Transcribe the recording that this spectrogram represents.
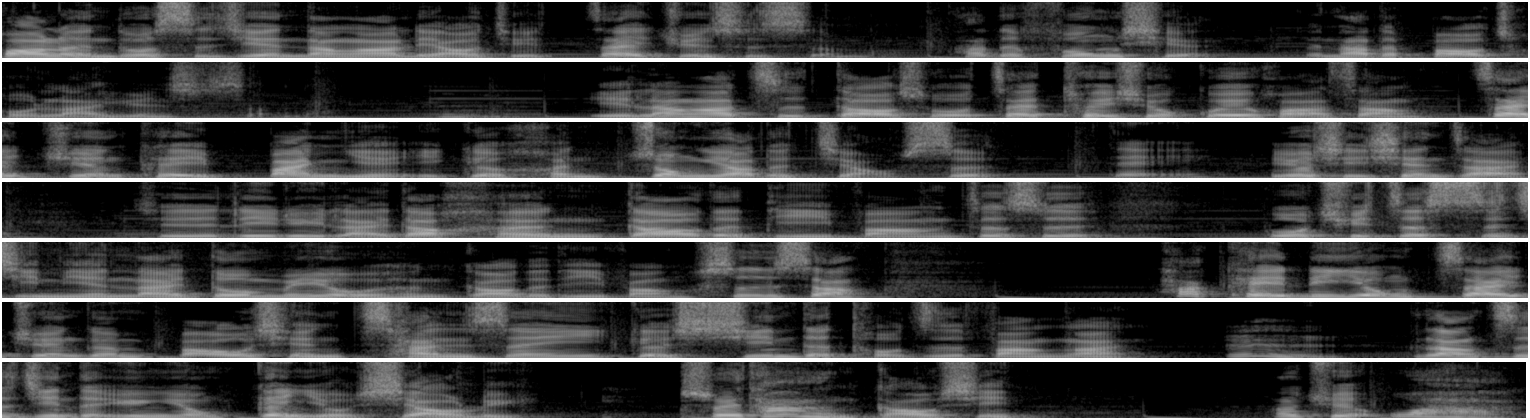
花了很多时间让他了解债券是什么，它的风险跟它的报酬来源是什么。嗯，也让他知道说，在退休规划上，债券可以扮演一个很重要的角色。对，尤其现在其实利率来到很高的地方，这是过去这十几年来都没有很高的地方。事实上，它可以利用债券跟保险产生一个新的投资方案，嗯，让资金的运用更有效率。所以他很高兴，他觉得哇，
